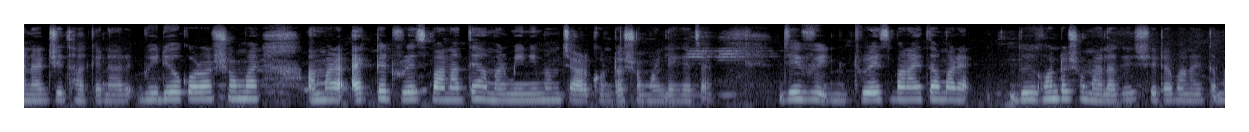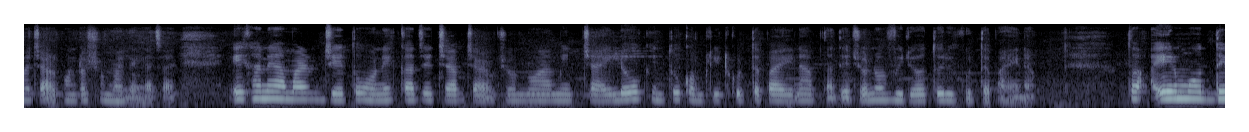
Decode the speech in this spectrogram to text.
এনার্জি থাকে না। আর ভিডিও করার সময় আমার একটা ড্রেস বানাতে আমার মিনিমাম চার ঘণ্টা সময় লেগে যায়। যে ড্রেস বানাইতে আমার দুই ঘণ্টা সময় লাগে, সেটা বানাইতে আমার চার ঘণ্টা সময় লেগে যায়। এখানে আমার যেহেতু অনেক কাজের চাপ, যার জন্য আমি চাইলেও কিন্তু কমপ্লিট করতে পারি না, আপনাদের জন্য ভিডিও তৈরি করতে পারি না। তো এর মধ্যে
